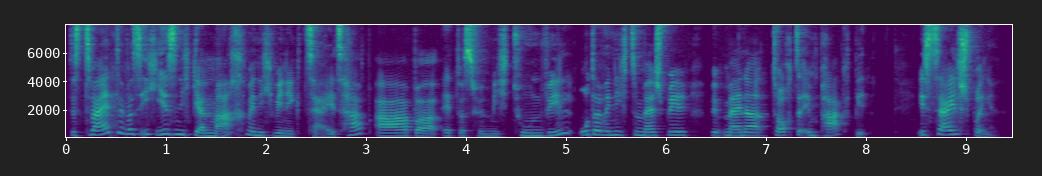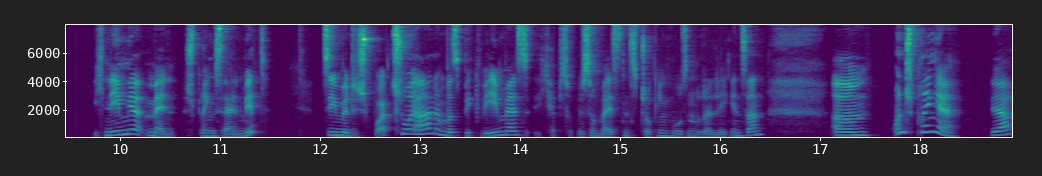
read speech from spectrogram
Das Zweite, was ich irrsinnig gern mache, wenn ich wenig Zeit habe, aber etwas für mich tun will, oder wenn ich zum Beispiel mit meiner Tochter im Park bin, ist Seilspringen. Ich nehme mir mein Springseil mit, ziehe mir die Sportschuhe an und was Bequemes, ich habe sowieso meistens Jogginghosen oder Leggings an, ähm, und springe. Ja,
